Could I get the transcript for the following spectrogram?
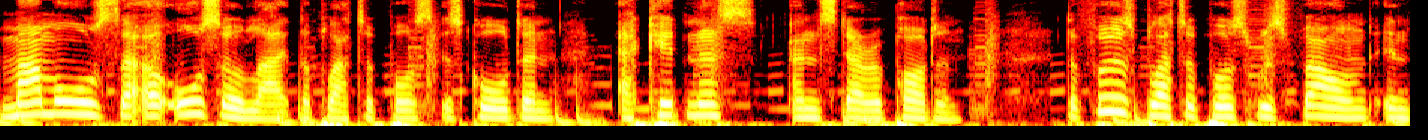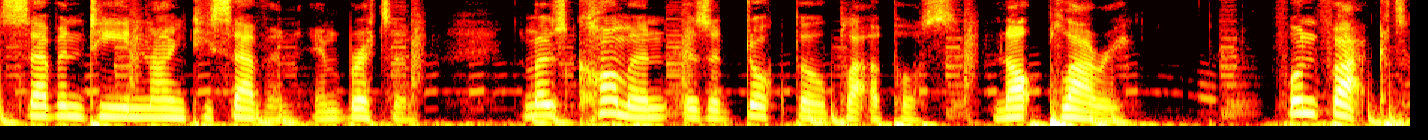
Mammals that are also like the platypus is called an echidnas and steropodon. The first platypus was found in 1797 in Britain. The most common is a duckbill platypus, not plary. Fun fact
